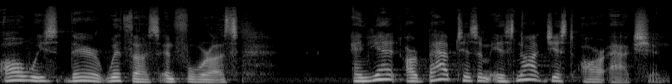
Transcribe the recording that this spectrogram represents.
always there with us and for us. And yet, our baptism is not just our action.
